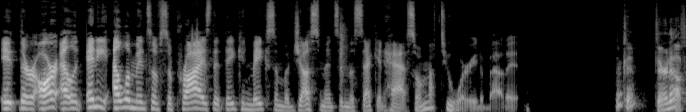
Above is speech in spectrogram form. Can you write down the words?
it there are ele- any elements of surprise that they can make some adjustments in the second half. So I'm not too worried about it. Okay, fair enough.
